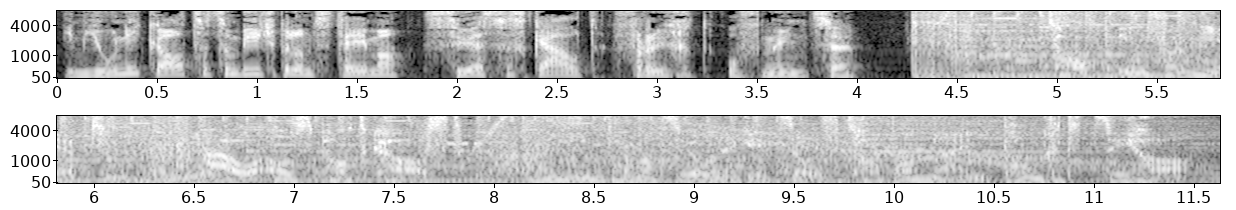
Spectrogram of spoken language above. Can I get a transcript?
Im Juni geht es zum Beispiel um das Thema süßes Geld, Früchte auf Münzen. Top informiert, auch als Podcast. Mehr Informationen gibt es auf toponline.ch.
